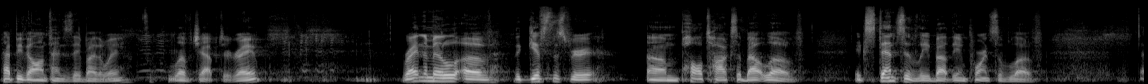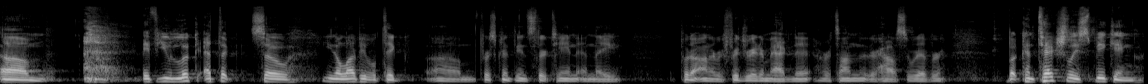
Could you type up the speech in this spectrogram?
Happy Valentine's Day, by the way. Love chapter, right? Right in the middle of the gifts of the Spirit, um, Paul talks about love, extensively about the importance of love. Um, if you look at the, so, you know, a lot of people take um, 1 Corinthians 13 and they put it on a refrigerator magnet or it's on their house or whatever. But contextually speaking,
